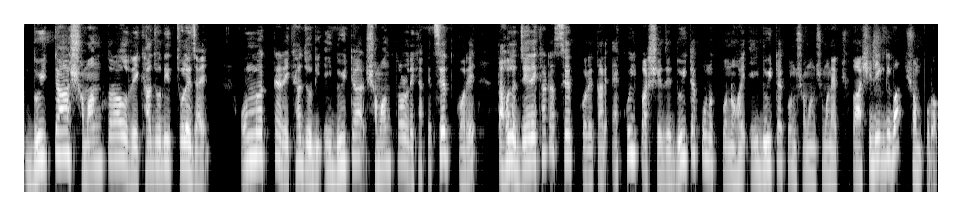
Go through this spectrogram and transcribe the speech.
দুইটা সমান্তরাল রেখা যদি চলে যায়, অন্য একটা রেখা যদি এই দুইটা সমান্তরাল রেখাকে ছেদ করে, তাহলে যে রেখাটা ছেদ করে তার একই পার্শ্বে যে দুইটা কোণ উৎপন্ন হয়, এই দুইটা কোণ সমান সমান একশো আশি ডিগ্রি বা সম্পূরক।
